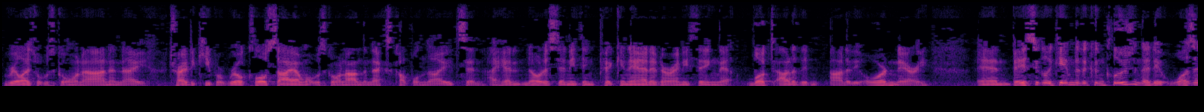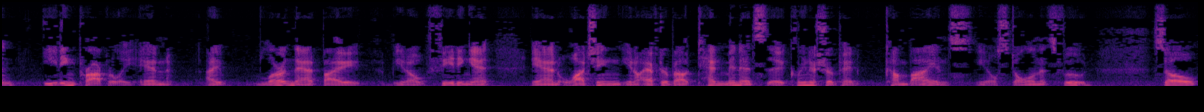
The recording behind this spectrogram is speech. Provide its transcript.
realize what was going on, and I tried to keep a real close eye on what was going on the next couple nights. And I hadn't noticed anything picking at it or anything that looked out of the out of the ordinary. And basically came to the conclusion that it wasn't eating properly. And I learned that by you know feeding it and watching. You know, after about ten minutes, the cleaner shrimp had come by and you know stolen its food. So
